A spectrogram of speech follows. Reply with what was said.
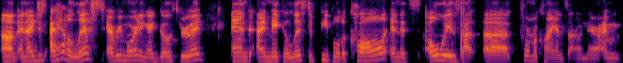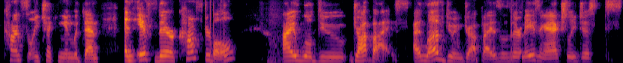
um, and I just I have a list every morning. I go through it and I make a list of people to call, and it's always got uh, former clients on there. I'm constantly checking in with them, and if they're comfortable. I will do drop bys. I love doing drop bys. Those are amazing. I actually just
